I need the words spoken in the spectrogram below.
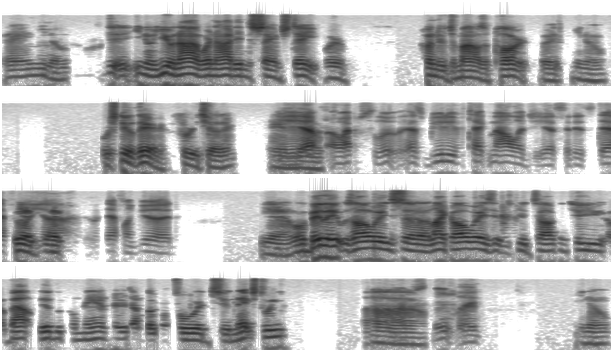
and you know, you know, you and I, we're not in the same state. We're hundreds of miles apart, but you know, we're still there for each other. And, yeah. Uh, oh, absolutely. That's beauty of technology. Yes, it is definitely, yeah, exactly. uh, definitely good. Yeah. Well, Billy, it was always, uh, like always, it was good talking to you about biblical manhood. I'm looking forward to next week. Uh, Absolutely. You know,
